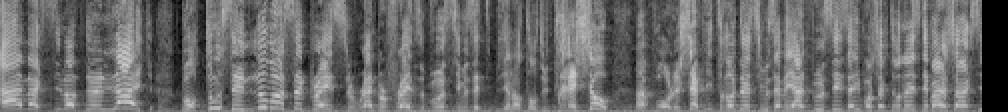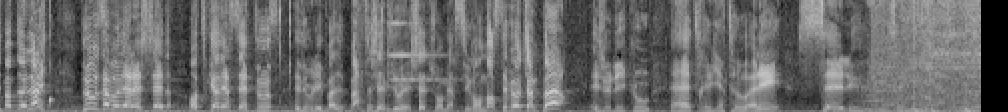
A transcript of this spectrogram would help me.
un maximum de likes pour tous ces nouveaux secrets sur Rainbow Friends. Vous aussi vous êtes bien entendu très chaud hein, pour le chapitre 2. Si vous avez hâte vous aussi les amis pour le chapitre 2, n'hésitez pas à lâcher un maximum de likes, de vous abonner à la chaîne. En tout cas merci à tous et n'oubliez pas de partager la vidéo et la chaîne. Je vous remercie grandement. C'était Jumper et je vous dis coup à très bientôt. Allez, salut les amis.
